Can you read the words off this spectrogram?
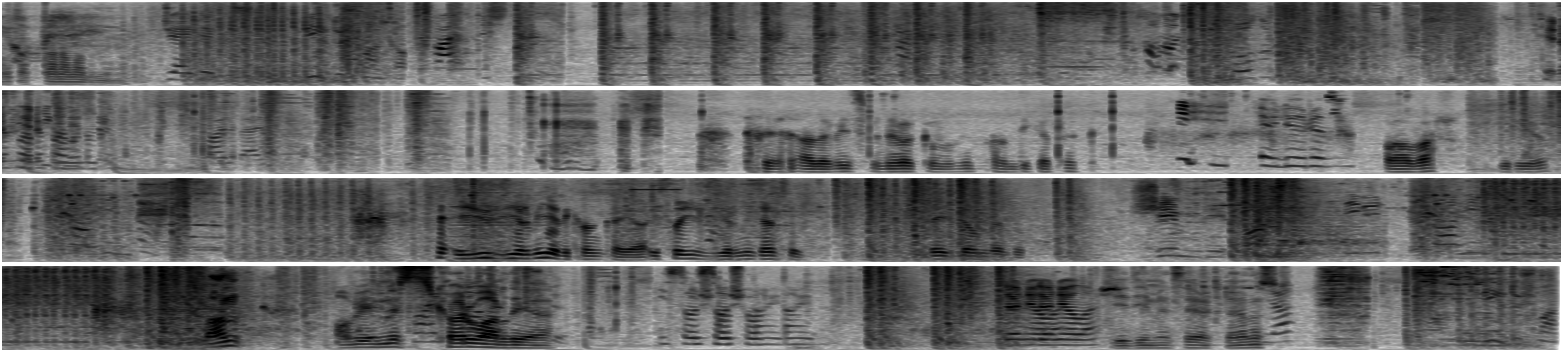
Odaklanamadım ya. C'de düştü. Bir düşman kaldı. Şerif Şerif Adam ismine bakın bugün. Pandik atak. Ölüyorum. A var. Giriyor. E, 127 kanka ya. ISO 120 can çekti. Ve can verdim. Lan! Abi elimde skör vardı ya. İso İso short'taydı. Dönüyorlar. Dönüyorlar. Yediğim ese yok dönemez. Bir düşman.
